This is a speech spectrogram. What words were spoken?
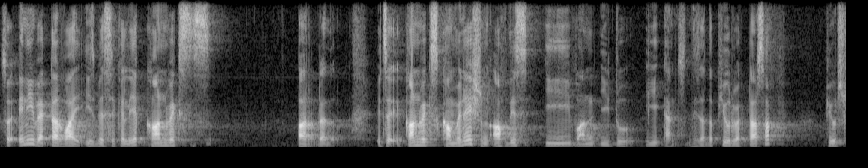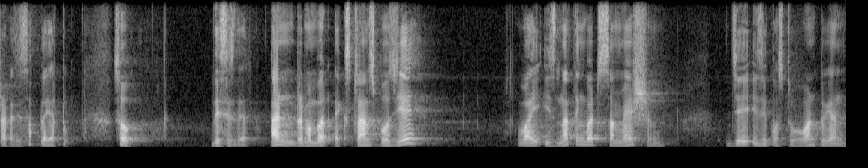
So, any vector y is basically a convex or rather it is a convex combination of this E1, E2, En. These are the pure vectors of pure strategies of player 2. So, this is there and remember x transpose A y is nothing but summation j is equals to 1 to n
